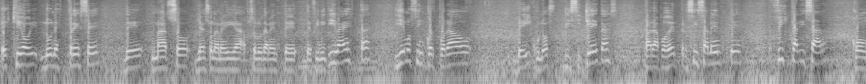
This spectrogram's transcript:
es que hoy, lunes 13, de marzo ya es una medida absolutamente definitiva esta y hemos incorporado vehículos, bicicletas, para poder precisamente fiscalizar con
